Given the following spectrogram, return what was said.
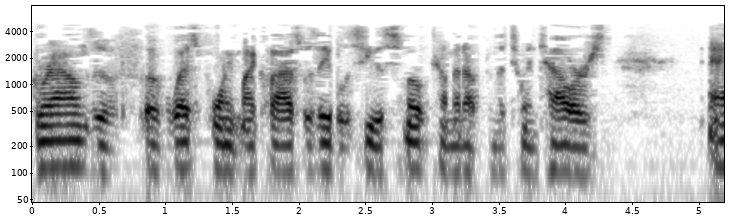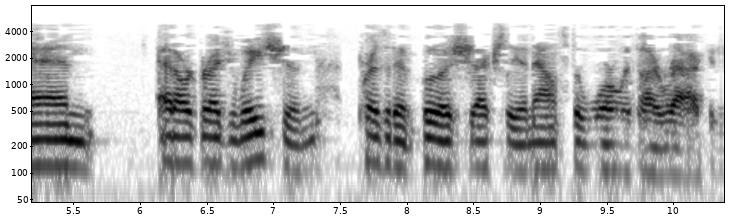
grounds of, of West Point, my class was able to see the smoke coming up from the Twin Towers. And at our graduation, President Bush actually announced the war with Iraq. And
